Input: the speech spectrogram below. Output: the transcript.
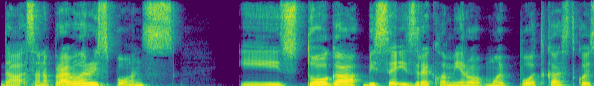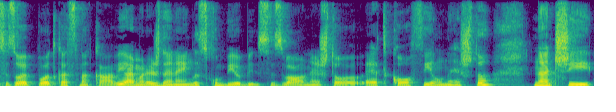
da sam napravila response i iz toga bi se izreklamirao moj podcast koji se zove Podcast na kavi. Ajmo reći da je na engleskom bio bi se zvao nešto at coffee ili nešto. Znači,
